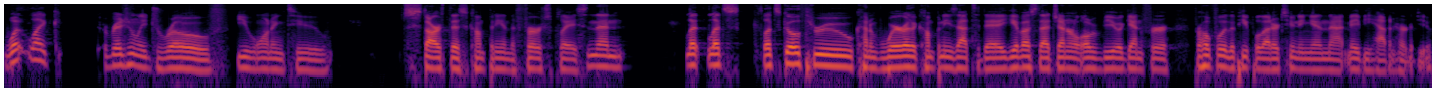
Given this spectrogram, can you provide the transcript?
what like originally drove you wanting to start this company in the first place? And then let let's let's go through kind of where the company's at today. Give us that general overview again for for hopefully the people that are tuning in that maybe haven't heard of you.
